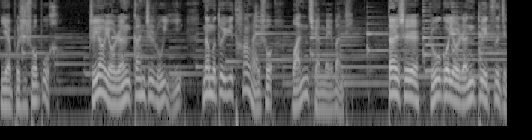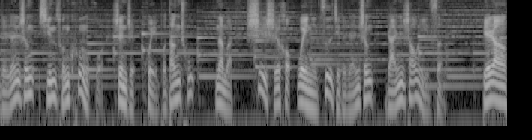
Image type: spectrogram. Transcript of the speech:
也不是说不好，只要有人甘之如饴，那么对于他来说完全没问题。但是如果有人对自己的人生心存困惑，甚至悔不当初，那么是时候为你自己的人生燃烧一次了。别让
